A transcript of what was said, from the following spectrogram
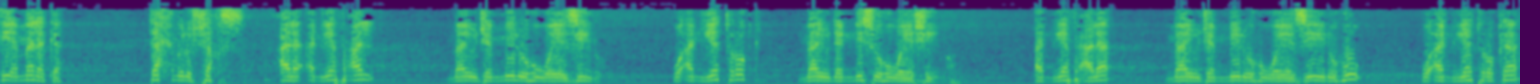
هي ملكة تحمل الشخص على أن يفعل ما يجمله ويزينه وأن يترك ما يدنسه ويشينه أن يفعل ما يجمله ويزينه وأن يترك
